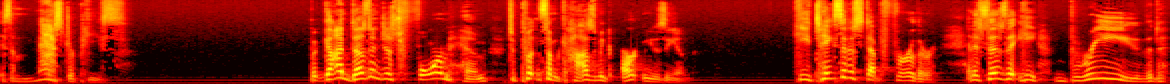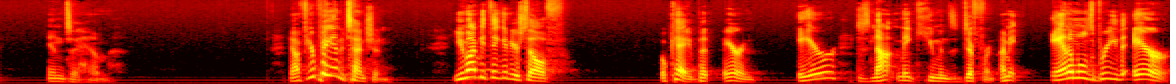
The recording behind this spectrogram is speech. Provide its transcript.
is a masterpiece. But God doesn't just form him to put in some cosmic art museum. He takes it a step further, and it says that he breathed into him. Now, if you're paying attention, you might be thinking to yourself, okay, but Aaron, air does not make humans different. I mean, animals breathe air.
